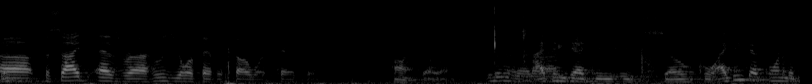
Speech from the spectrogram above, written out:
Uh, besides Ezra, who's your favorite Star Wars character? Han Solo. I think that dude is so cool. I think that's one of the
